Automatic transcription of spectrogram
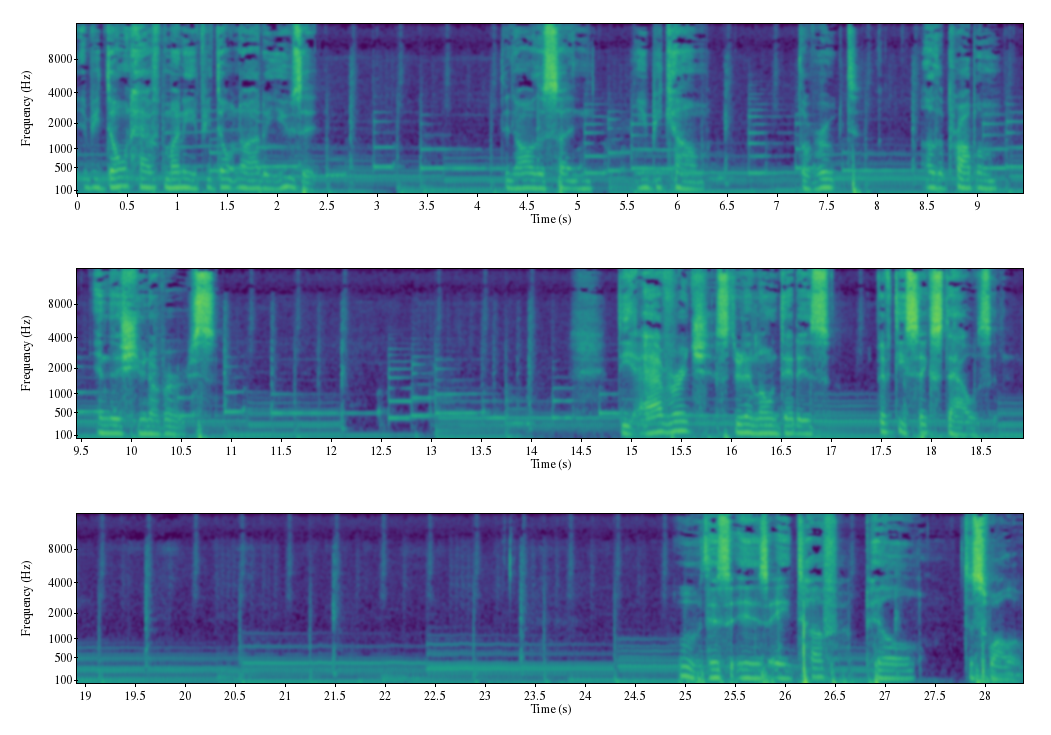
If you don't have money, if you don't know how to use it, then all of a sudden you become the root of the problem in this universe. The average student loan debt is 56,000. Ooh, this is a tough pill to swallow.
